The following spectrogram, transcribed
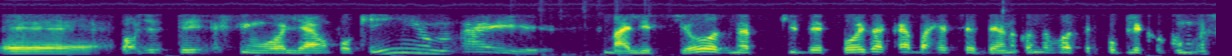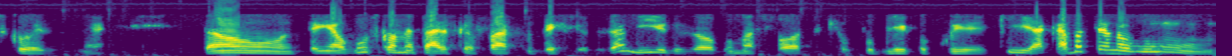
é, pode ter assim, um olhar um pouquinho mais malicioso, né? Porque depois acaba recebendo quando você publica algumas coisas, né? Então, tem alguns comentários que eu faço no perfil dos amigos, ou algumas fotos que eu publico que, que acaba tendo algum,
